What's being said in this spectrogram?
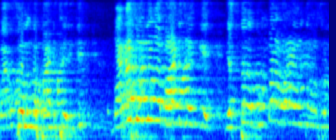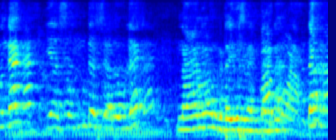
வர சொல்லுங்க பாண்டிச்சேரிக்கு. வர சொல்லுங்க பாண்டிச்சேரிக்கு. எத்தனை கும்பல வர எழுதி சொல்லுங்க? என் சொந்த செலவுல நானே உங்களுக்கு டைவர்ஸ் வாங்கி தரேன்.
